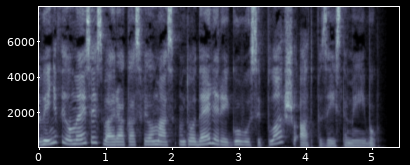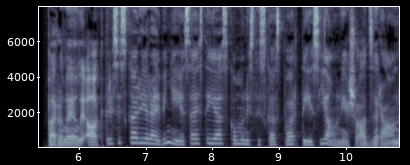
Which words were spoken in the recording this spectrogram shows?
viņa filmējusies vairākās filmās, un to dēļ arī guvusi plašu atpazīstamību. Paralēli aktrises karjerai viņa iesaistījās komunistiskās partijas jauniešu atzarā, un,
